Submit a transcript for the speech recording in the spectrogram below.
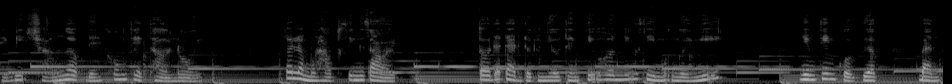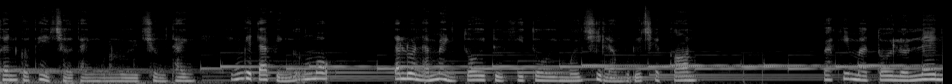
thấy bị choáng ngợp đến không thể thở nổi. Tôi là một học sinh giỏi. Tôi đã đạt được nhiều thành tựu hơn những gì mọi người nghĩ. Niềm tin của việc bản thân có thể trở thành một người trưởng thành khiến người ta phải ngưỡng mộ. Đã luôn ám ảnh tôi từ khi tôi mới chỉ là một đứa trẻ con. Và khi mà tôi lớn lên,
